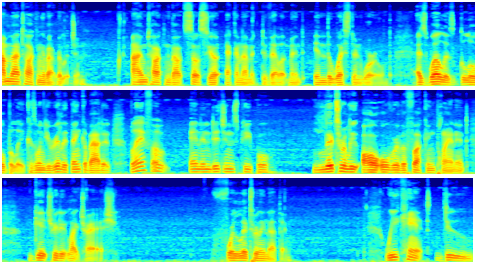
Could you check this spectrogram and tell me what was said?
I'm not talking about religion. I'm talking about socioeconomic development in the Western world as well as globally. Because when you really think about it, black folk and indigenous people literally all over the fucking planet get treated like trash for literally nothing. We can't do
